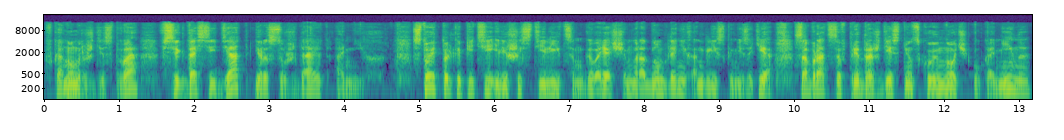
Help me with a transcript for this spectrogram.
в канун Рождества всегда сидят и рассуждают о них. Стоит только пяти или шести лицам, говорящим на родном для них английском языке, собраться в предрождественскую ночь у камина,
